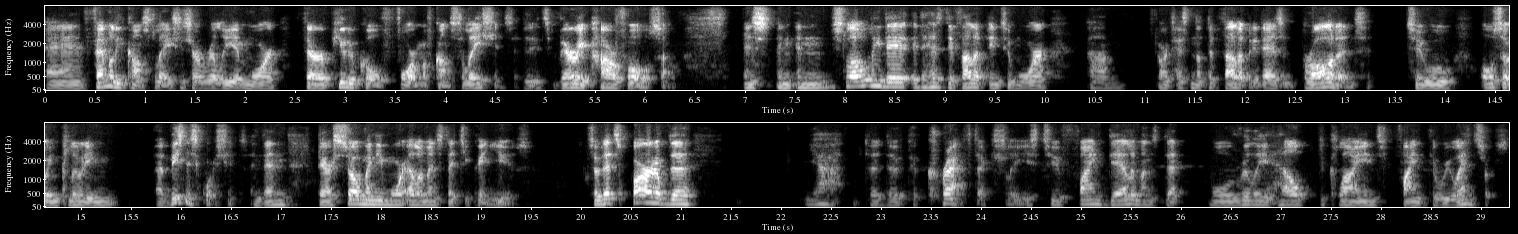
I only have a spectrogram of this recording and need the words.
And family constellations are really a more therapeutical form of constellations. It's very powerful also. And, and, and slowly the, it has developed into more, um, or it has not developed, it has broadened to also including uh, business questions. And then there are so many more elements that you can use. So that's part of the, yeah, the, the, the craft actually is to find the elements that will really help the client find the real answers.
